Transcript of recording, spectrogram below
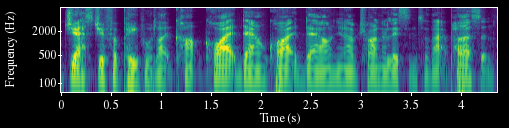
gesture for people like quiet down, quiet down. You know, I'm trying to listen to that person.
